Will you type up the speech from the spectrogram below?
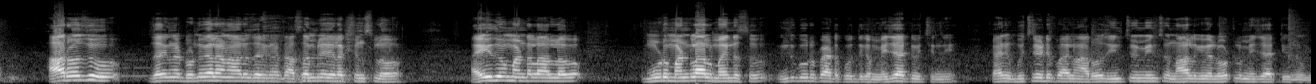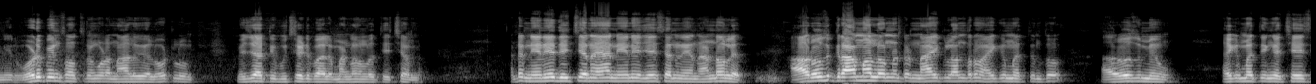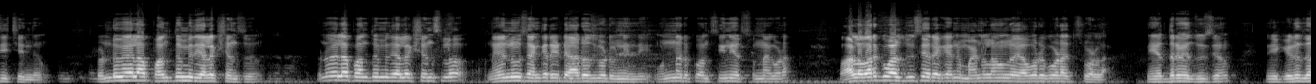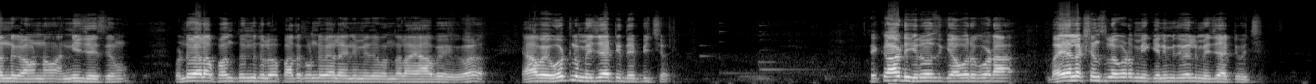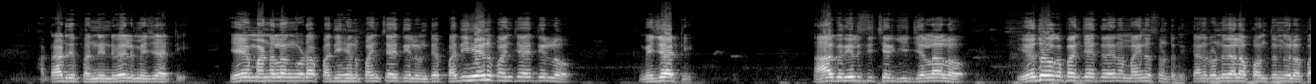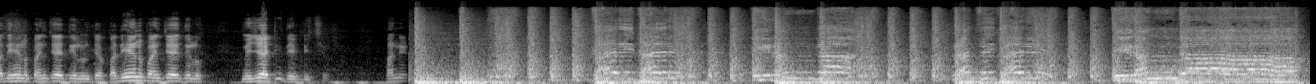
ఆ రోజు జరిగిన రెండు వేల నాలుగు జరిగిన అసెంబ్లీ ఎలక్షన్స్లో ఐదు మండలాల్లో మూడు మండలాలు మైనస్ ఇందుకూరుపేట కొద్దిగా మెజార్టీ వచ్చింది. కానీ బుచ్చిరెడ్డిపాలెం ఆ రోజు ఇంచుమించు నాలుగు వేల ఓట్లు మెజార్టీ మీరు ఓడిపోయిన సంవత్సరం కూడా నాలుగు వేల ఓట్లు మెజార్టీ బుచ్చిరెడ్డిపాలెం మండలంలో తెచ్చాము. అంటే నేనే తెచ్చానయా నేనే చేశాను నేను అనడం లేదు. ఆ రోజు గ్రామాల్లో ఉన్నటువంటి నాయకులందరం ఐకమత్యంతో ఆ రోజు మేము ఐకమత్యంగా చేసి చెందాం. రెండు వేల పంతొమ్మిది ఎలక్షన్స్ రెండు వేల పంతొమ్మిది ఎలక్షన్స్లో నేను శంకరెడ్డి ఆ రోజు కూడా ఉండింది. ఉన్నారు కొంత సీనియర్స్ ఉన్నా కూడా. వాళ్ళ వరకు వాళ్ళు చూసారే కానీ మండలంలో ఎవరు కూడా చూడాల. నేను ఇద్దరమే చూసాం. నీకు ఎనుదండుగా ఉన్నాం అన్నీ చేసాం. రెండు వేల పంతొమ్మిదిలో పదకొండు వేల ఎనిమిది వందల యాభై యాభై ఓట్లు మెజార్టీ తెప్పించాం రికార్డు ఈ రోజుకి ఎవరు కూడా బై ఎలక్షన్స్లో కూడా మీకు ఎనిమిది వేలు మెజార్టీ వచ్చి అటాడిది పన్నెండు వేలు మెజార్టీ. ఏ మండలం కూడా పదిహేను పంచాయతీలు ఉంటే పదిహేను పంచాయతీల్లో మెజార్టీ. నాకు తెలిసి ఈ జిల్లాలో ఏదో ఒక పంచాయతీలైనా మైనస్ ఉంటుంది. కానీ రెండు వేల పంతొమ్మిదిలో పదిహేను పంచాయతీలు ఉంటే పదిహేను పంచాయతీలు మెజార్టీ తెప్పించాం పన్నెండు घर घर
